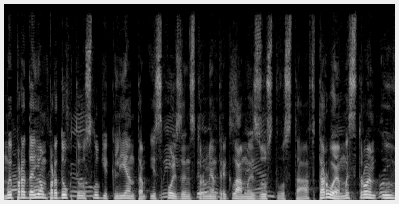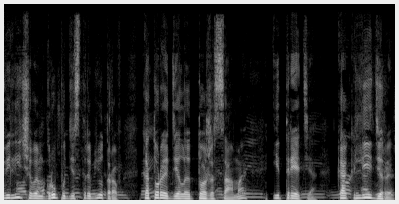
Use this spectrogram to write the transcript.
Мы продаем продукты и услуги клиентам, используя инструмент рекламы из уст в уста. Второе. Мы строим и увеличиваем увеличиваем группу дистрибьюторов, которые делают то же самое. И третье. Как лидеры,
